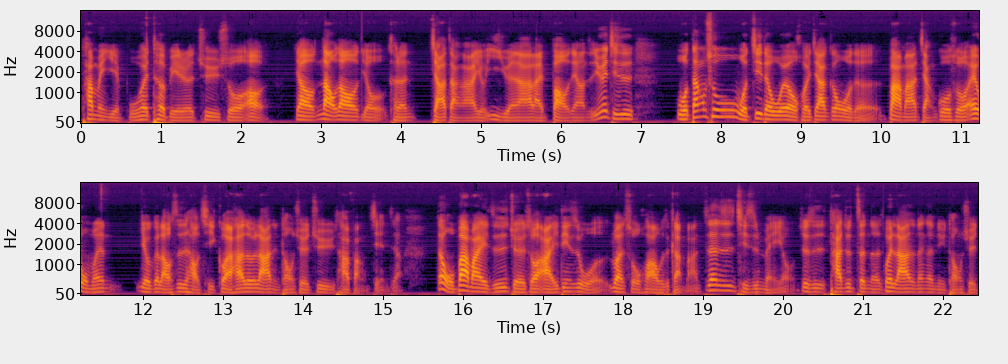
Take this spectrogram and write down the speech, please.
他们也不会特别的去说哦，要闹到有可能。家长啊，有议员啊来报这样子，因为其实我当初我记得我有回家跟我的爸妈讲过，说，哎，我们有个老师好奇怪，他都拉女同学去他房间这样，但我爸妈也只是觉得说，啊，一定是我乱说话或是干嘛，但是其实没有，就是他就真的会拉着那个女同学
